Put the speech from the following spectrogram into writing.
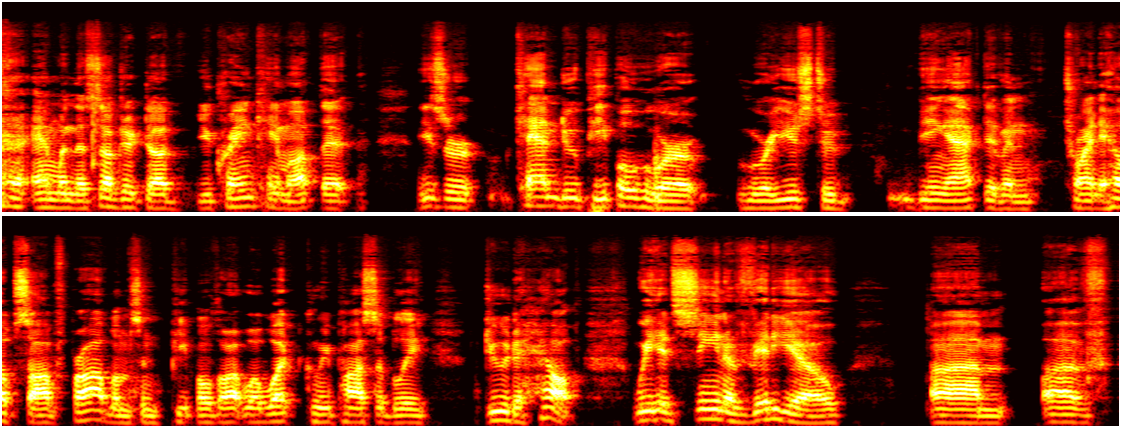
And when the subject of ukraine came up that these are can do people who are who are used to being active and trying to help solve problems. And people thought, well, what can we possibly do to help? We had seen a video um, of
